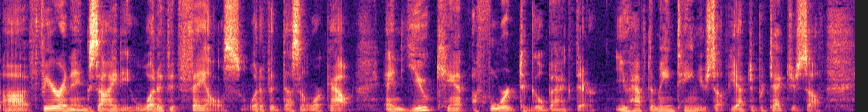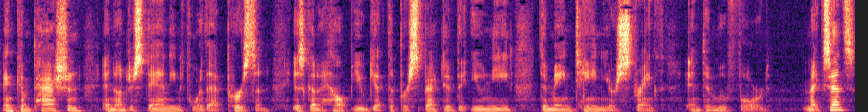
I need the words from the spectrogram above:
uh, fear and anxiety. What if it fails? What if it doesn't work out? And you can't afford to go back there. You have to maintain yourself. You have to protect yourself. And compassion and understanding for that person is going to help you get the perspective that you need to maintain your strength and to move forward. Make sense?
